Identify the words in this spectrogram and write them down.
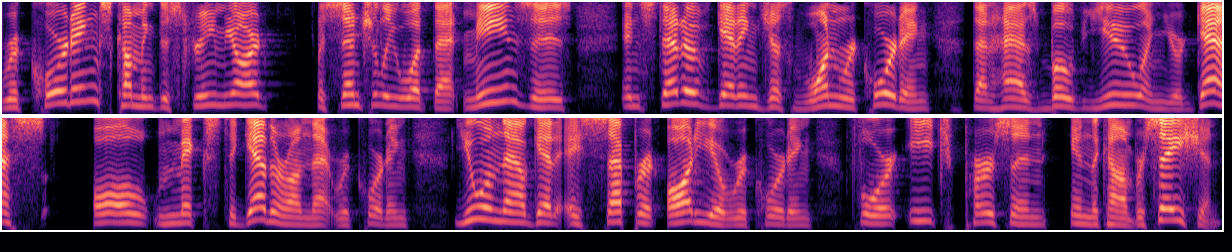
recordings coming to StreamYard. Essentially, what that means is instead of getting just one recording that has both you and your guests all mixed together on that recording, you will now get a separate audio recording for each person in the conversation.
